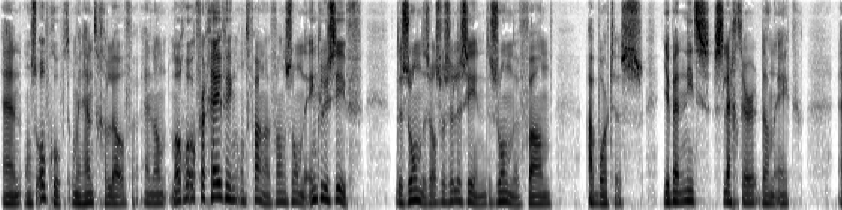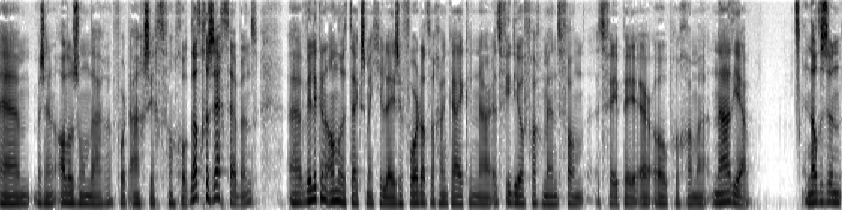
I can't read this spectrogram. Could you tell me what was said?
En ons oproept om in hem te geloven. En dan mogen we ook vergeving ontvangen van zonde, inclusief de zonde, zoals we zullen zien, de zonde van abortus. Je bent niets slechter dan ik. Um, we zijn alle zondaren voor het aangezicht van God. Dat gezegd hebbend, uh, wil ik een andere tekst met je lezen voordat we gaan kijken naar het videofragment van het VPRO-programma Nadia. En dat is een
